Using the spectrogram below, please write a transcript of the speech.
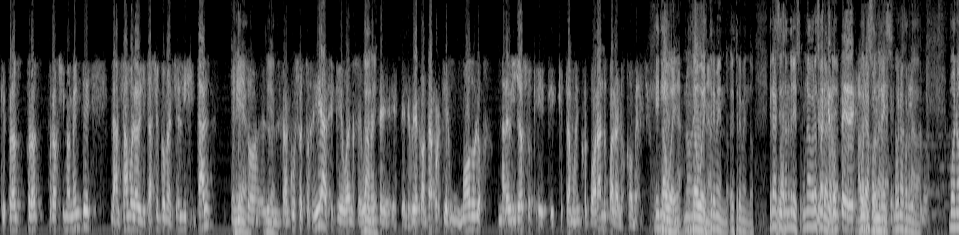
que próximamente lanzamos la habilitación comercial digital en, esto, en el transcurso de estos días, así que bueno, seguramente este, les voy a contar porque es un módulo maravilloso que, que, estamos incorporando para los comercios. Genial, está, bueno, está es, tremendo, es tremendo. Gracias Andrés, un abrazo grande. A buena jornada, buena jornada. Bueno,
